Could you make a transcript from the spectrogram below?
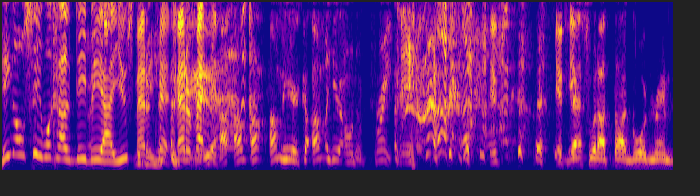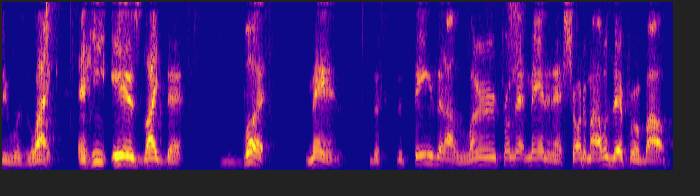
He gonna see what kind of DB I used to Matter, be. ma- matter of fact, Yeah, I, I'm, I'm, I'm here. I'm here on a prank. if, if he, That's what I thought Gordon Ramsay was like, and he is like that. But man, the the things that I learned from that man in that short amount, I was there for about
